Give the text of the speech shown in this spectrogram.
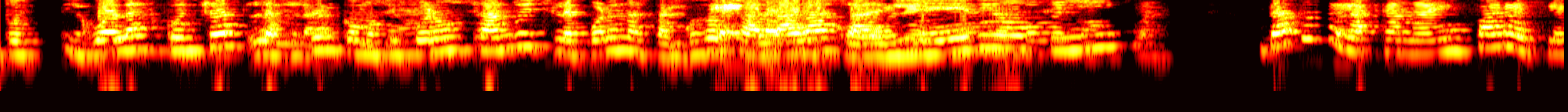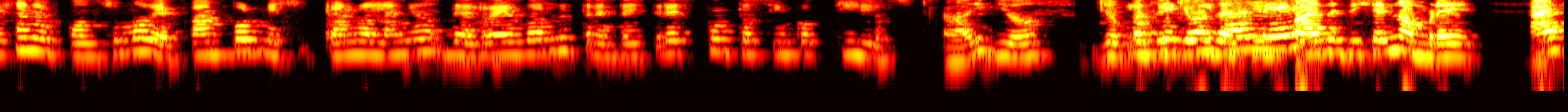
pues igual las conchas las hacen como si fuera un sándwich, le ponen hasta cosas saladas al medio, sí. Datos de la Canainfa reflejan el consumo de pan por mexicano al año de alrededor de 33.5 kilos. Ay, Dios. Yo pensé que ibas a decir panes. Dije, no, hombre. Ay,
